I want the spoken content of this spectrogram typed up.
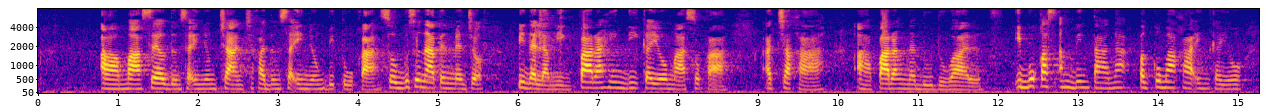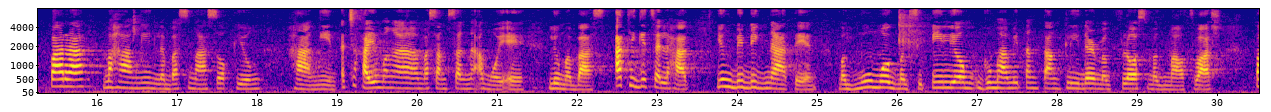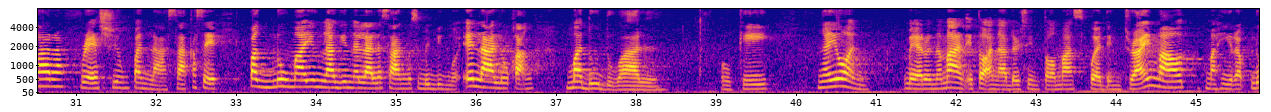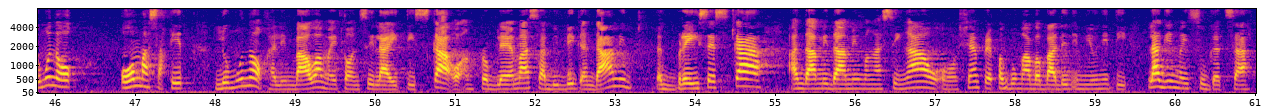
ah, muscle dun sa inyong chan tsaka dun sa inyong bituka. So gusto natin medyo pinalamig para hindi kayo masuka at saka ah, parang naduduwal. Ibukas ang bintana pag kumakain kayo para mahangin, labas-masok yung hangin. At saka yung mga masangsang na amoy eh lumabas. At higit sa lahat, yung bibig natin, magmumog, magsipilyo, gumamit ng tongue cleaner, mag-floss, mag-mouthwash para fresh yung panlasa. Kasi pag luma yung lagi nalalasahan mo sa bibig mo, eh lalo kang maduduwal. Okay? Ngayon, meron naman ito another sintomas. Pwedeng dry mouth, mahirap lumunok, o masakit lumunok. Halimbawa, may tonsillitis ka o ang problema sa bibig, ang dami, nag-braces ka, ang dami-daming mga singaw o syempre pag bumababa din immunity, laging may sugat sa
